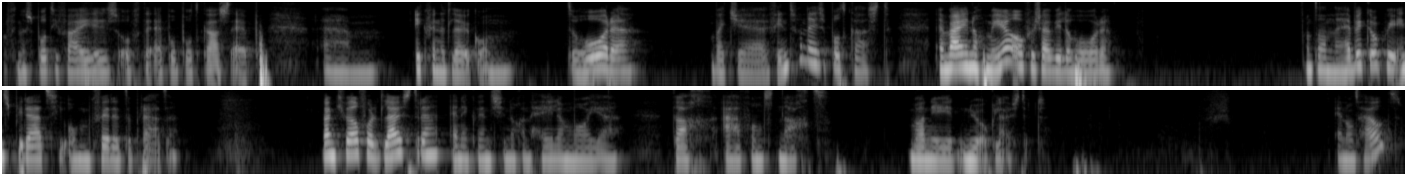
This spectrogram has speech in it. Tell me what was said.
Of het een Spotify is of de Apple Podcast app. Um, ik vind het leuk om te horen wat je vindt van deze podcast. En waar je nog meer over zou willen horen. Want dan heb ik ook weer inspiratie om verder te praten. Dankjewel voor het luisteren en ik wens je nog een hele mooie dag, avond, nacht. Wanneer je nu ook luistert. En onthoud,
